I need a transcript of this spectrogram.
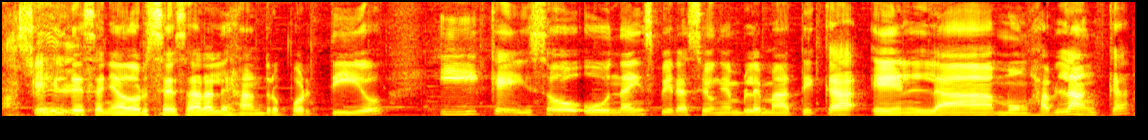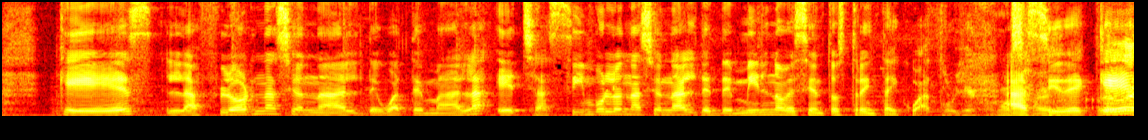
Ah, que es el diseñador César Alejandro Portillo, y que hizo una inspiración emblemática en la monja blanca, que es la flor nacional de Guatemala, hecha símbolo nacional desde 1934. Oye, ¿cómo Así sabe? de que,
